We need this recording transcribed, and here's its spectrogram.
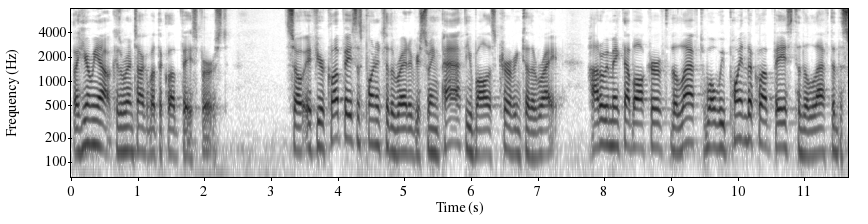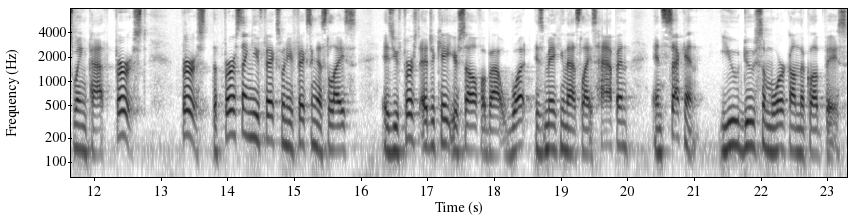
But hear me out because we're going to talk about the club face first. So if your club face is pointed to the right of your swing path, your ball is curving to the right. How do we make that ball curve to the left? Well, we point the club face to the left of the swing path first. First, the first thing you fix when you're fixing a slice is you first educate yourself about what is making that slice happen. And second, you do some work on the club face.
